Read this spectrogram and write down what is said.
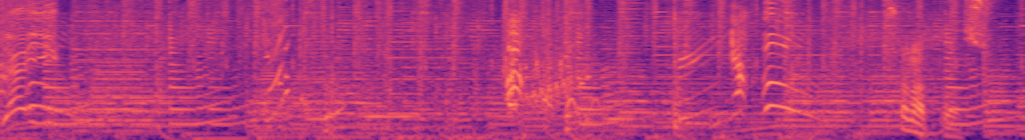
E aí? Só na próxima.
